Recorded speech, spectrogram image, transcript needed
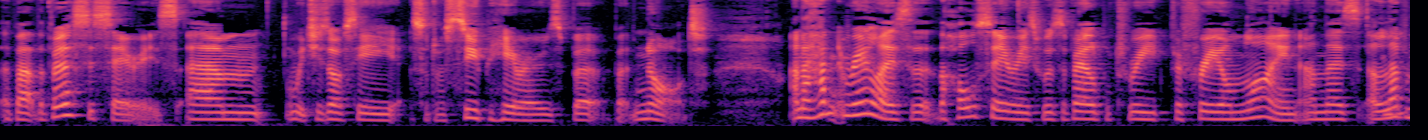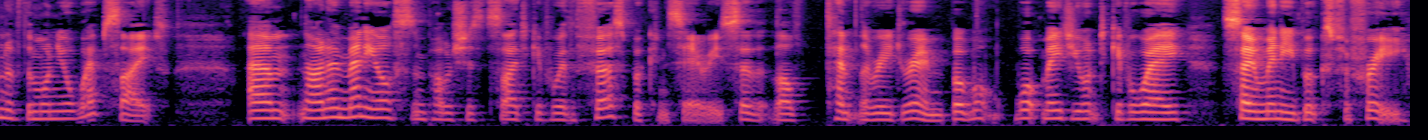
about the Versus series, um, which is obviously sort of superheroes, but but not. And I hadn't realised that the whole series was available to read for free online, and there's 11 of them on your website. Um, now, I know many authors and publishers decide to give away the first book in series so that they'll tempt the reader in, but what, what made you want to give away so many books for free?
